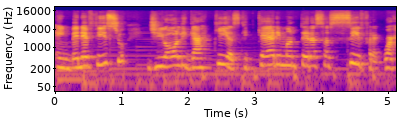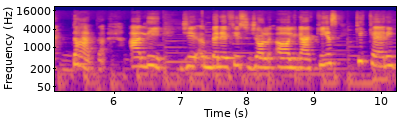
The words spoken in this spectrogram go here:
em benefício de oligarquias que querem manter essa cifra guardada ali de benefício de oligarquias que querem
